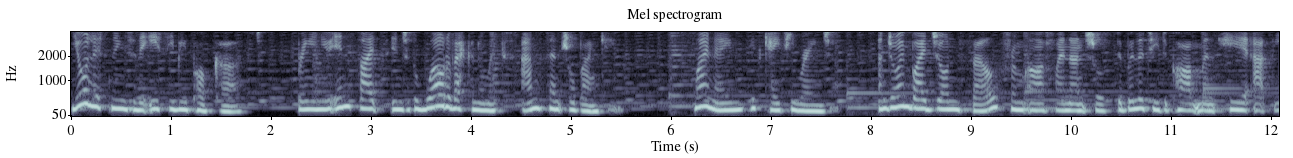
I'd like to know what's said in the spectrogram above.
You're listening to the ECB podcast, bringing you insights into the world of economics and central banking. My name is Katie Ranger. I'm joined by John Fell from our Financial Stability Department here at the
